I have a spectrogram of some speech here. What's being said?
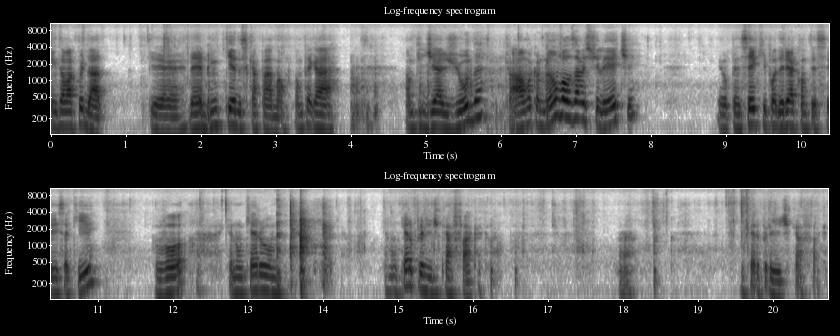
tem que tomar cuidado. É, daí é brinquedo escapar a mão. Vamos pegar, vamos pedir ajuda Calma que eu não vou usar o estilete. Eu pensei que poderia acontecer isso aqui. Eu vou... Eu não quero... Eu não quero prejudicar a faca. Ah. Não quero prejudicar a faca.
